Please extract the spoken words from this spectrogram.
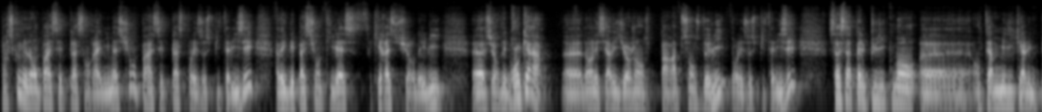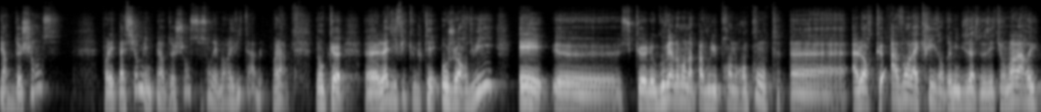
parce que nous n'avons pas assez de place en réanimation, pas assez de place pour les hospitaliser, avec des patients qui, restent sur des lits, euh, sur des brancards euh, dans les services d'urgence par absence de lit pour les hospitaliser. Ça s'appelle publiquement, euh, en termes médicaux, une perte de chance pour les patients, mais une perte de chance, ce sont des morts évitables. Voilà. Donc euh, euh, la difficulté aujourd'hui est euh, ce que le gouvernement n'a pas voulu prendre en compte, alors qu'avant la crise, en 2019, nous étions dans la rue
